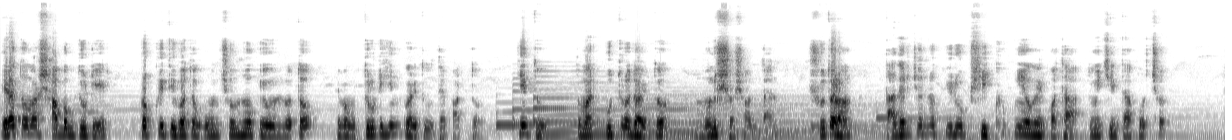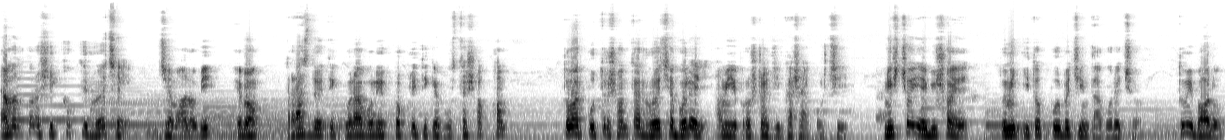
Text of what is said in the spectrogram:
এরা তোমার শাবক দুটির প্রকৃতিগত গুণসমূহকে উন্নত এবং ত্রুটিহীন করে তুলতে পারত। কিন্তু তোমার পুত্রদয় তো মনুষ্য সন্তান। সুতরাং তাদের জন্য কিরূপ শিক্ষক নিয়োগের কথা তুমি চিন্তা করছ? এমন কোন শিক্ষক কি রয়েছে যে মানবিক এবং রাজনৈতিক গুণাবলীর প্রকৃতিকে বুঝতে সক্ষম? তোমার পুত্র সন্তান রয়েছে বলেই আমি এই প্রশ্ন জিজ্ঞাসা করছি। নিশ্চয়ই এ বিষয়ে তুমি ইতপূর্বে চিন্তা করেছ। তুমি বলো,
